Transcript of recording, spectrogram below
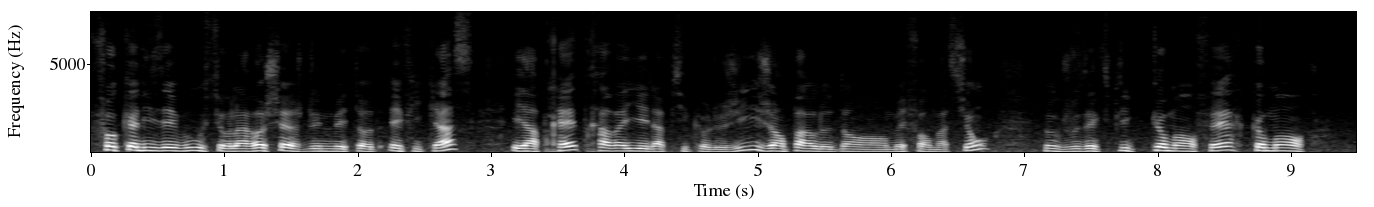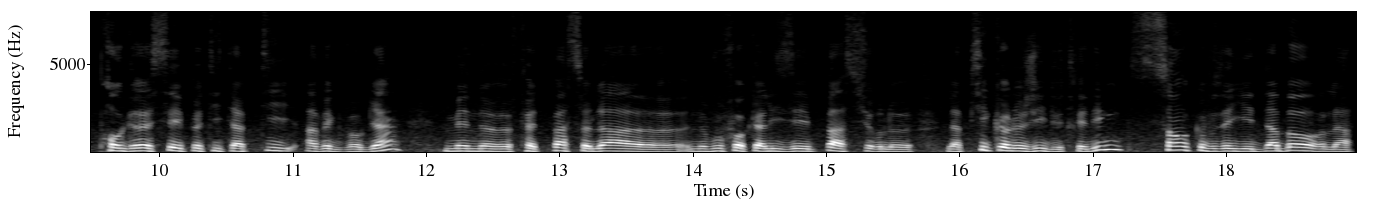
focalisez-vous sur la recherche d'une méthode efficace et après travaillez la psychologie, j'en parle dans mes formations, donc je vous explique comment faire, comment progresser petit à petit avec vos gains mais ne faites pas cela, euh, ne vous focalisez pas sur la psychologie du trading sans que vous ayez d'abord la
